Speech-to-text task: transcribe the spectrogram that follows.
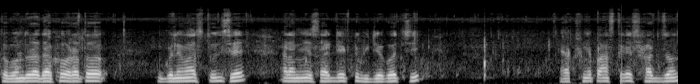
তো বন্ধুরা দেখো, ওরা তো গুলে মাছ তুলছে, আর আমি সাইডে একটু ভিডিও করছি। একসঙ্গে পাঁচ থেকে ষাটজন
